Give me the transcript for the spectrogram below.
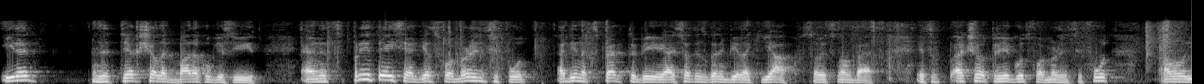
eat it, the texture like butter cookies you eat. And it's pretty tasty, I guess, for emergency food. I didn't expect to be, I thought it's going to be like yuck, so it's not bad. It's actually pretty good for emergency food. I will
